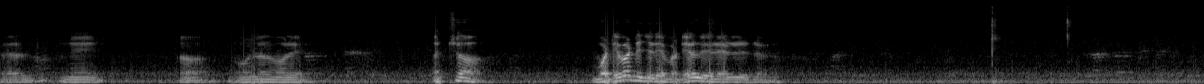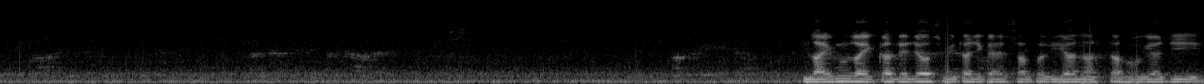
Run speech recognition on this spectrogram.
ਫੈਲਡ ਨੇ, ਹਾਂ, ਬੋਲਣ ਵਾਲੇ। ਅੱਛਾ ਵੱਡੇ ਵੱਡੇ ਜਿਹੜੇ ਵੱਡੇ ਲੈ ਲੈ ਲੈ ਲਾਈਵ ਨੂੰ ਲਾਈਕ ਕਰਦੇ ਜਾਓ ਸਮੀਤਾ ਜੀ ਕਹਿੰਦੇ ਸਭ ਵਧੀਆ, ਨਾਸ਼ਤਾ ਹੋ ਗਿਆ ਜੀ।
